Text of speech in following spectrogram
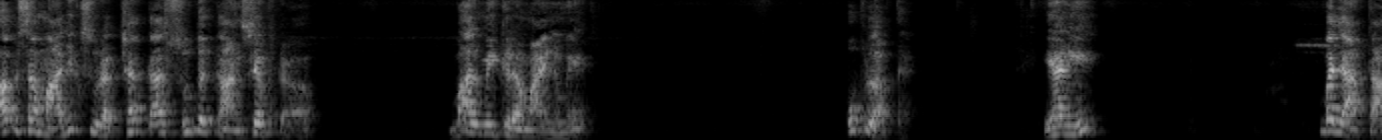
अब सामाजिक सुरक्षा का शुद्ध कॉन्सेप्ट वाल्मीकि रामायण में उपलब्ध है। यानी बजाता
